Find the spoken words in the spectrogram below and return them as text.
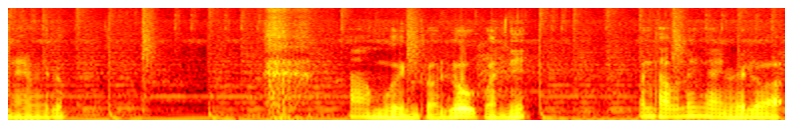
ไงไม่รู้ห้าหมื่นกว่าลูกวันนี้ มันทำได้ไงไม่รู้อะ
